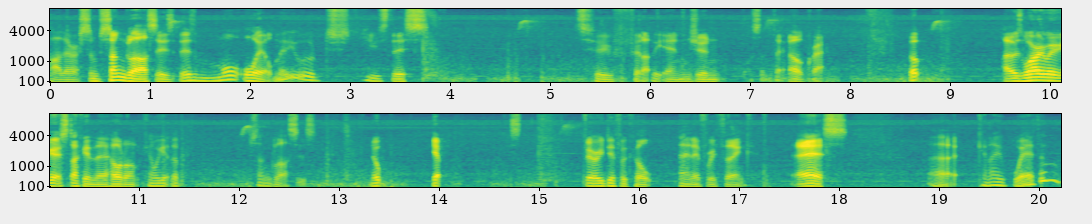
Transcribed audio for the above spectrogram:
oh, there are some sunglasses. There's more oil. Maybe we'll just use this to fill up the engine or something. Oh, crap. Oh, I was worried we would get stuck in there. Hold on. Can we get the sunglasses. Nope. Yep. It's very difficult and everything. Yes. Uh, can I wear them?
